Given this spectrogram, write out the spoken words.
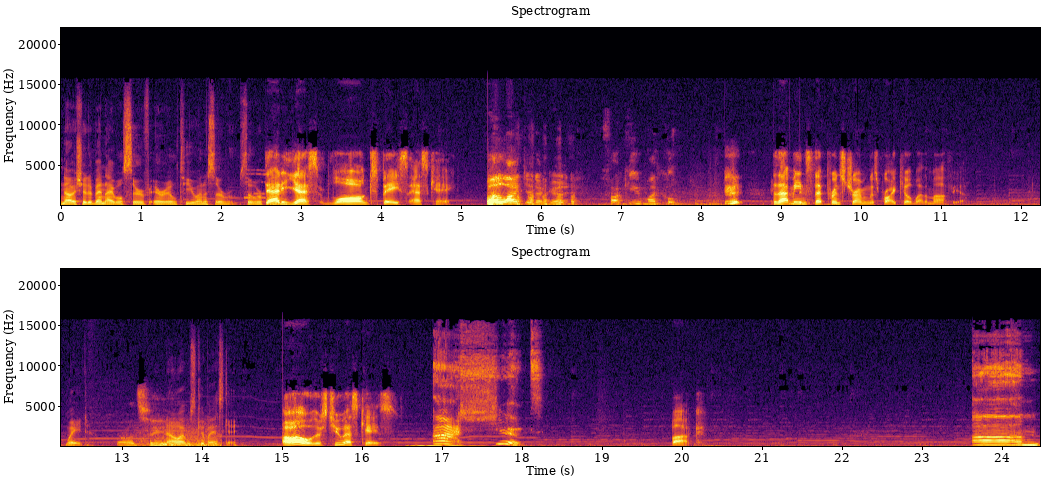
No, it should have been I will serve Ariel to you on a silver, silver Daddy, platter. yes. Long space. SK. Well, I did a good. Fuck you, Michael. So that means that Prince Charming was probably killed by the Mafia. Wait. Well, let's see. No, I was killed by SK. Oh, there's two SKs. Ah, shoot. Fuck. Um,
